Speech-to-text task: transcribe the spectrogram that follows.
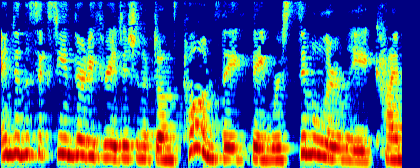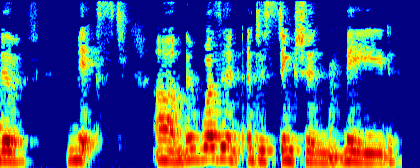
and in the 1633 edition of Donne's poems, they they were similarly kind of mixed. Um, there wasn't a distinction made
